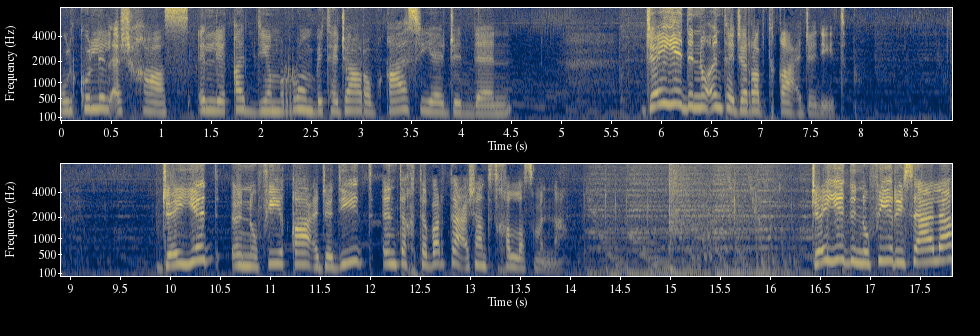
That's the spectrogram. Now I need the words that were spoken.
ولكل الأشخاص اللي قد يمرون بتجارب قاسية جدا. جيد إنه أنت جربت قاع جديد. جيد إنه في قاع جديد أنت اختبرته عشان تتخلص منه. جيد إنه في رسالة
